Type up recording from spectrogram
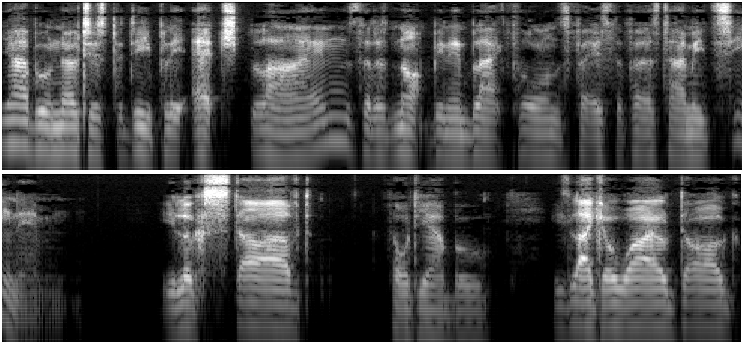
Yabu noticed the deeply etched lines that had not been in Blackthorne's face the first time he'd seen him. He looks starved, thought Yabu. He's like a wild dog,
